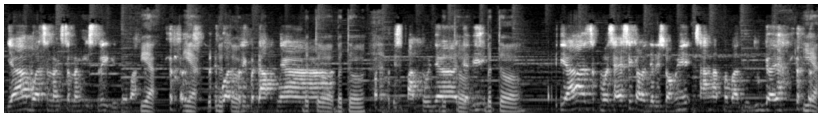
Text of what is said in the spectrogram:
ya buat senang-senang istri gitu pak. Iya, iya, Beli buat betul. beli bedaknya, Betul, betul, buat beli sepatunya. betul, Jadi betul. Ya menurut saya sih kalau jadi suami sangat membantu juga ya. Iya,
